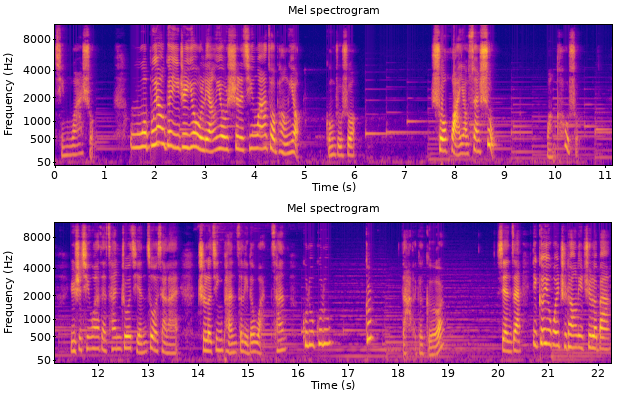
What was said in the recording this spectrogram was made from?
青蛙说。“我不要跟一只又凉又湿的青蛙做朋友。”公主说。“说话要算数。”王后说。于是，青蛙在餐桌前坐下来，吃了金盘子里的晚餐，咕噜咕噜，咯，打了个嗝。现在你可以回池塘里去了吧？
